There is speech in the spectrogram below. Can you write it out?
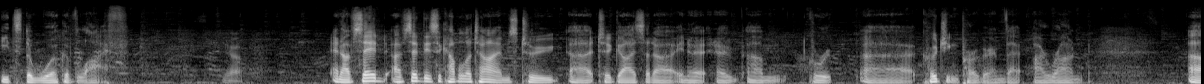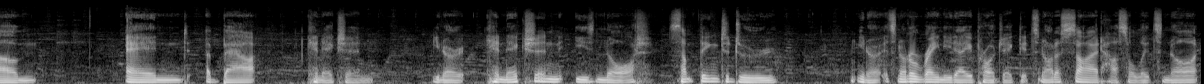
it's the work of life. Yeah. And I've said I've said this a couple of times to uh, to guys that are in a, in a um, group uh, coaching program that I run, um, and about connection. You know, connection is not something to do. You know, it's not a rainy day project. It's not a side hustle. It's not,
